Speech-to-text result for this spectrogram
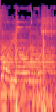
for you.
